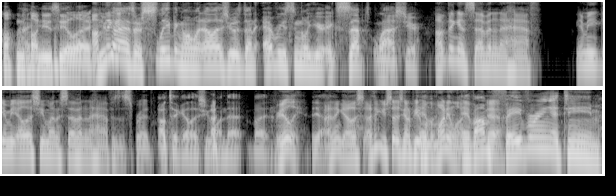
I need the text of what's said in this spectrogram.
on, on UCLA. I'm you thinking- guys are sleeping on what LSU has done every single year except last year. I'm thinking seven and a half. Give me give me LSU minus seven and a half as a spread. I'll take LSU Uh, on that. But Really? Yeah. I think LSU. I think you said he's going to beat him on the money line. if I'm Yeah. favoring a team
